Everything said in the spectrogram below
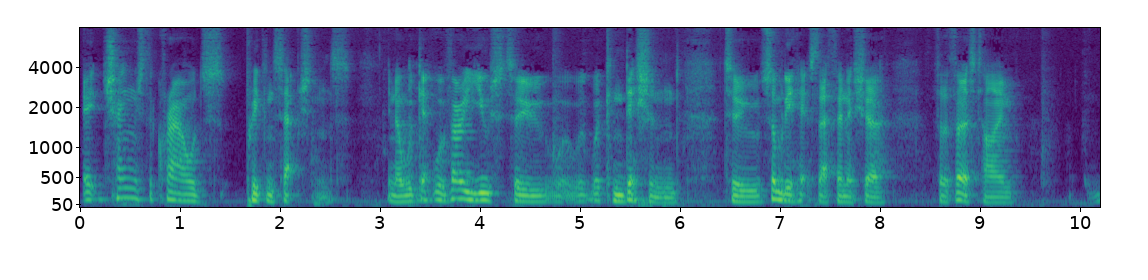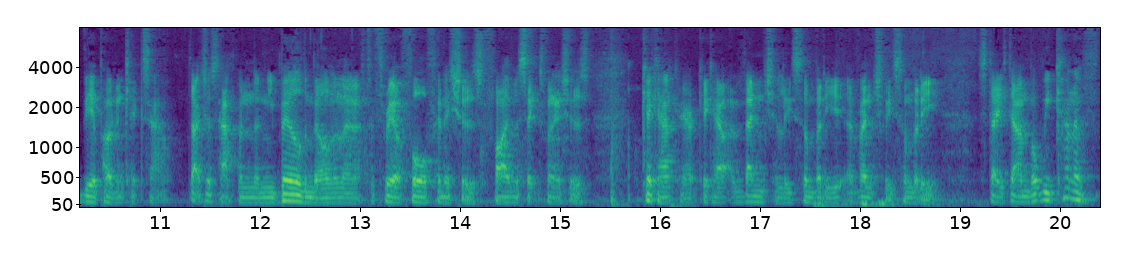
it changed the crowd's preconceptions You know, we get we're very used to we're- conditioned to somebody hits their finisher for the first time, the opponent kicks out. That just happened, and you build and build, and then after three or four finishes, five or six finishes, kick out, kick out, kick out. Eventually, somebody, eventually somebody stays down. But we kind of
